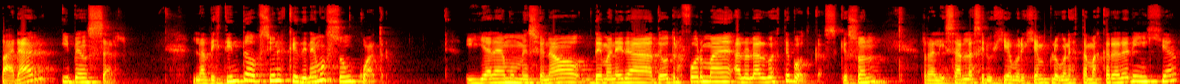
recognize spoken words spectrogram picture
parar y pensar. Las distintas opciones que tenemos son cuatro. Y ya las hemos mencionado de manera, de otra forma a lo largo de este podcast, que son realizar la cirugía, por ejemplo, con esta máscara laringea,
